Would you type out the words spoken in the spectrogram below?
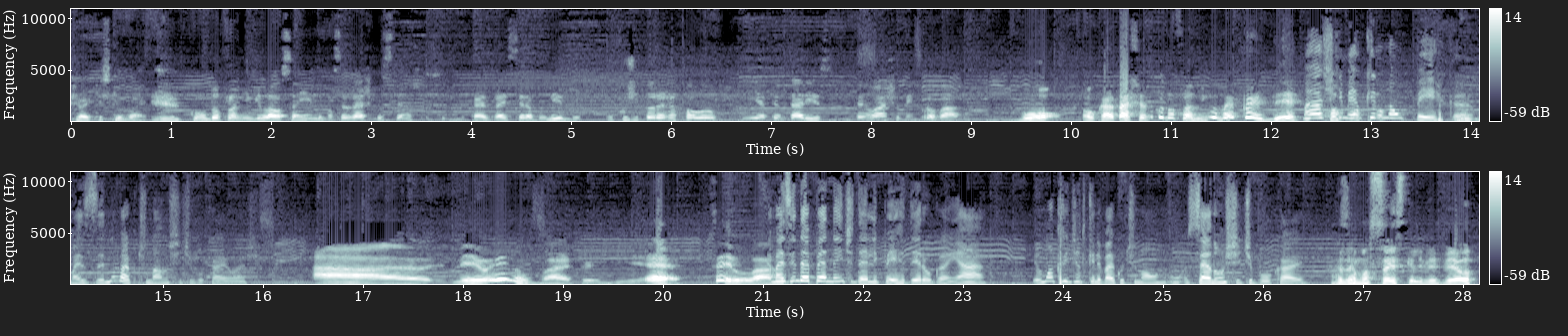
pior que acho que vai. Com o do Flamengo e Lau saindo, vocês acham que o sistema de chiquibukais vai ser abolido? O Fugitora já falou que ia tentar isso, então eu acho bem provável. Bom, o cara tá achando que o do Flamengo vai perder. Mas acho que mesmo que ele não perca, mas ele não vai continuar no Chichibukai, eu acho. Ah, meu, ele não vai perder. É, sei lá. Mas independente dele perder ou ganhar, eu não acredito que ele vai continuar um, sendo um Chichibukai. As emoções que ele viveu.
